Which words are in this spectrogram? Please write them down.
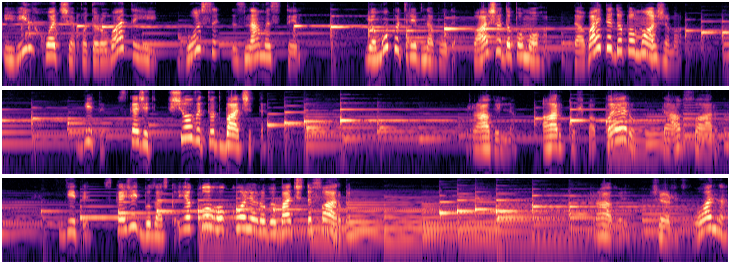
і він хоче подарувати їй буси з намистин. Йому потрібна буде ваша допомога. Давайте допоможемо. Діти, скажіть, що ви тут бачите? Правильно, аркуш паперу та фарби. Діти, скажіть, будь ласка, якого кольору ви бачите фарби? Правильно, червона,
